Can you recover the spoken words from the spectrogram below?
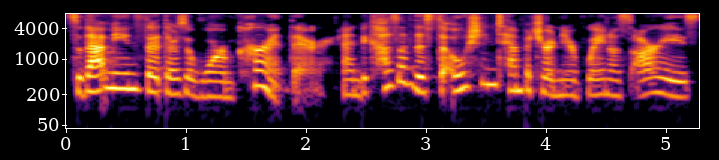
So that means that there's a warm current there. And because of this, the ocean temperature near Buenos Aires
